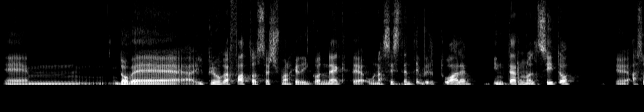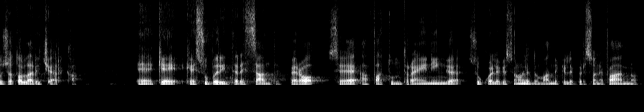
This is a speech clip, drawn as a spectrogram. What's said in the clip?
ehm, dove il primo che ha fatto al Search Marketing Connect è un assistente virtuale interno al sito eh, associato alla ricerca, eh, che, che, è super interessante, però se ha fatto un training su quelle che sono le domande che le persone fanno,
